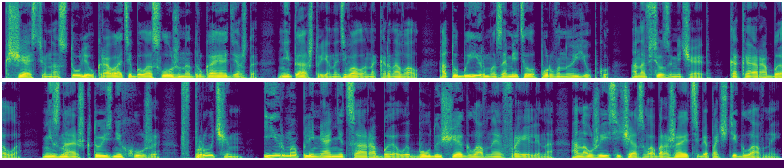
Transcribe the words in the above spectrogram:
К счастью, на стуле у кровати была сложена другая одежда. Не та, что я надевала на карнавал. А то бы Ирма заметила порванную юбку. Она все замечает, как и Арабелла. Не знаешь, кто из них хуже. Впрочем, Ирма — племянница Арабеллы, будущая главная фрейлина. Она уже и сейчас воображает себя почти главной.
